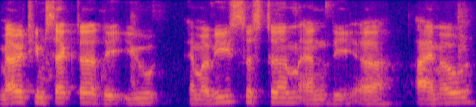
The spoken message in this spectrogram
maritime sector, the EU MRV system, and the uh, IMO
